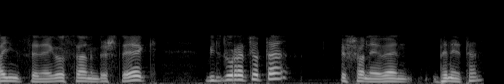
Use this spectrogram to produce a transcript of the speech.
zaintzen egozan besteek, bildurratxota, esan eben benetan,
